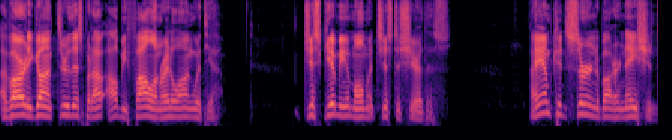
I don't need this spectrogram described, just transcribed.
I've already gone through this, but I'll, I'll be following right along with you. Just give me a moment just to share this. I am concerned about our nation.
